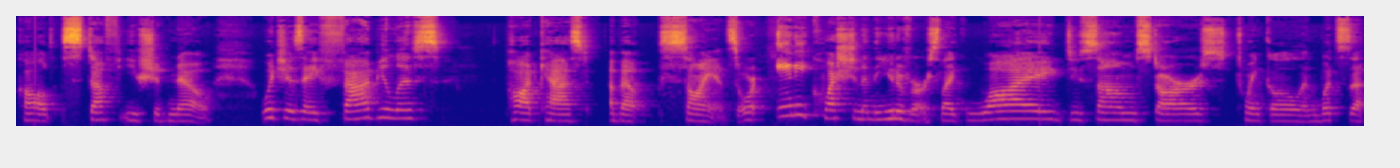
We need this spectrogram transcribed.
called Stuff You Should Know, which is a fabulous podcast about science or any question in the universe like why do some stars twinkle and what's the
